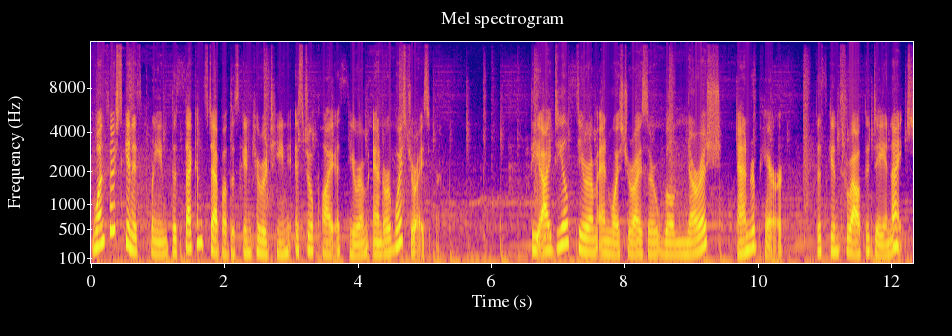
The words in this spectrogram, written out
Once your skin is clean, the second step of the skincare routine is to apply a serum and or moisturizer. The ideal serum and moisturizer will nourish and repair the skin throughout the day and night.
